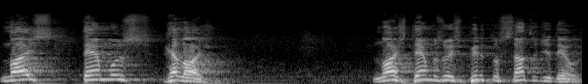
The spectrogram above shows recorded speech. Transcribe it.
nós temos relógio, nós temos o Espírito Santo de Deus,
